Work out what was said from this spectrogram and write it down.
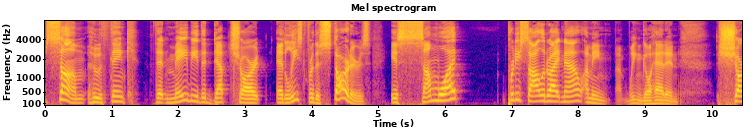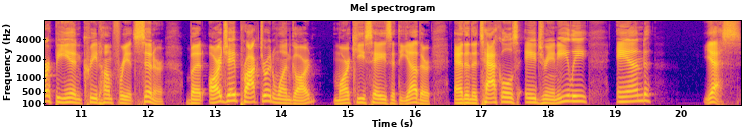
some who think that maybe the depth chart, at least for the starters, is somewhat pretty solid right now. I mean, we can go ahead and sharpie in Creed Humphrey at center, but RJ Proctor at one guard, Marquis Hayes at the other, and then the tackles Adrian Ealy and yes,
